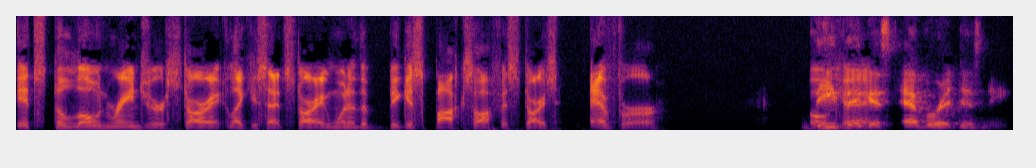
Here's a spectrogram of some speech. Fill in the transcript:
it's the Lone Ranger starring, like you said, starring one of the biggest box office stars ever The okay. biggest ever at Disney.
